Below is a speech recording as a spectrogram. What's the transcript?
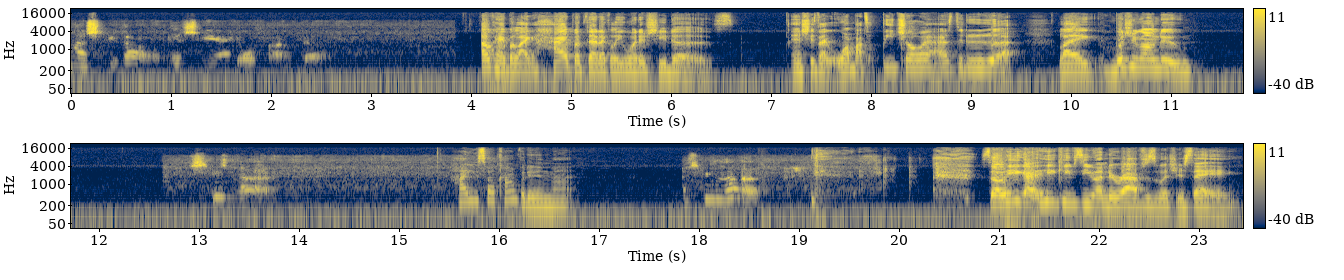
No, she don't. And she ain't gonna find out. Okay, but like hypothetically, what if she does? And she's like, "Well, I'm about to beat your ass." da-da-da-da." Like, what you gonna do? She's not. How you so confident in that? She's not. So he got he keeps you under wraps, is what you're saying.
